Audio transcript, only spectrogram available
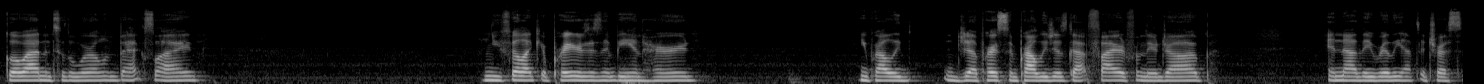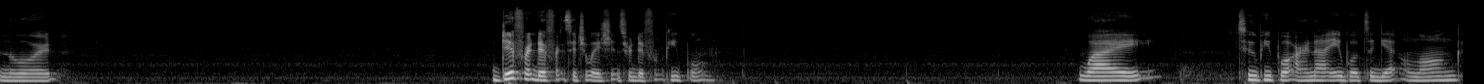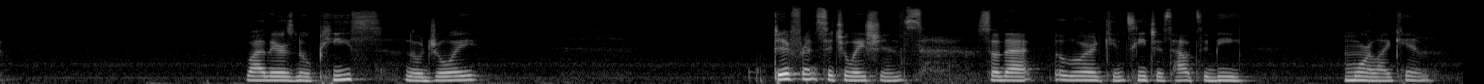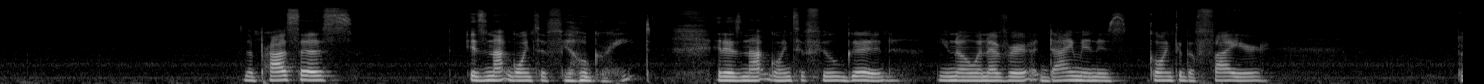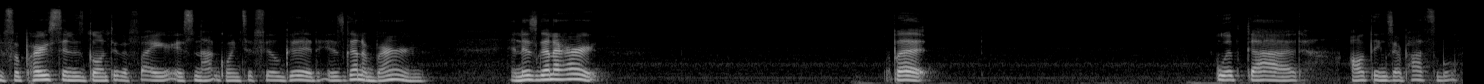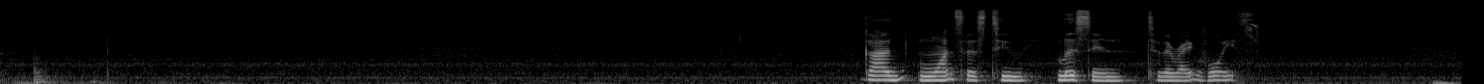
go out into the world and backslide. And you feel like your prayers isn't being heard. You probably, a person probably just got fired from their job. And now they really have to trust in the Lord. Different, different situations for different people. Why two people are not able to get along, why there's no peace, no joy. Different situations so that the Lord can teach us how to be more like Him. The process is not going to feel great. It is not going to feel good. You know, whenever a diamond is going through the fire, if a person is going through the fire, it's not going to feel good. It's going to burn and it's going to hurt. But with God, all things are possible. God wants us to listen to the right voice.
